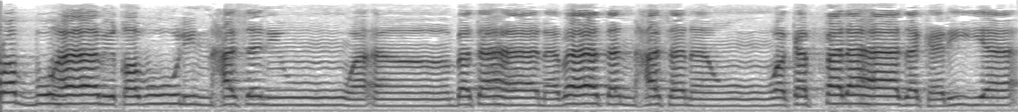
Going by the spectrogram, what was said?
ربها بقبول حسن وأنبتها نباتا حسنا وكفلها زكريا.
